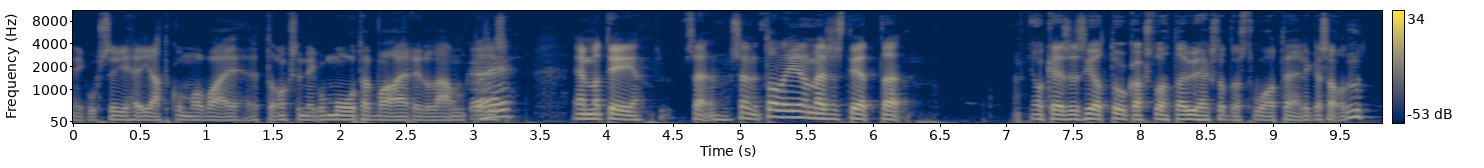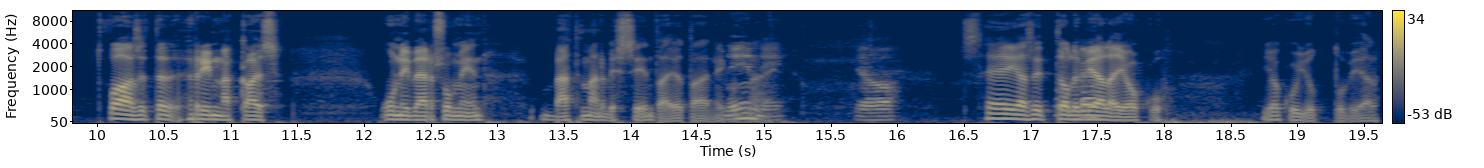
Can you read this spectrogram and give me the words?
niinku siihen jatkumo vai että onko se niinku muuten vaan erillään, mutta Okei. siis, en mä tiedä. Se, se nyt oli ilmeisesti, että okei se sijoittuu 2019 vuoteen, eli se on nyt vaan sitten rinnakkaisuniversumin Batman vissiin tai jotain niin, Niin, näin. niin. Joo. Se ja sitten oli Okei. vielä joku, joku juttu vielä.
